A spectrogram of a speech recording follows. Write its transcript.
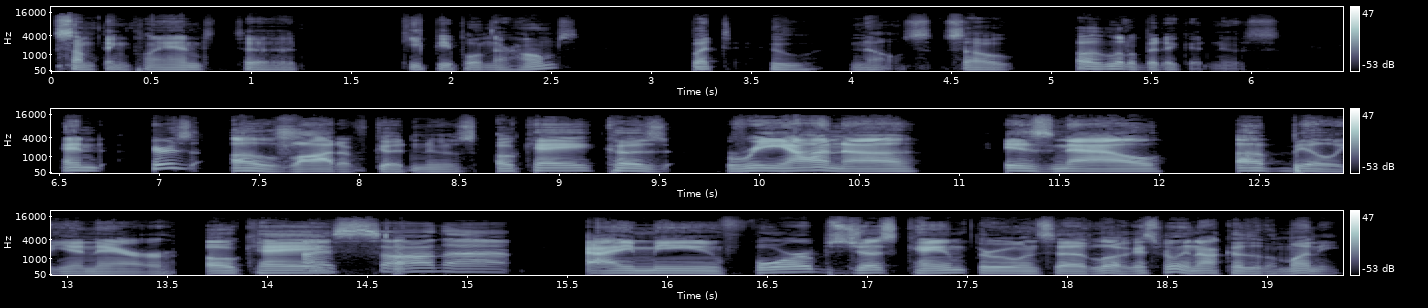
something planned to keep people in their homes, but who knows? So a little bit of good news. And here's a lot of good news, okay? Cuz Rihanna is now a billionaire, okay? I saw that. I mean, Forbes just came through and said, "Look, it's really not because of the money.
